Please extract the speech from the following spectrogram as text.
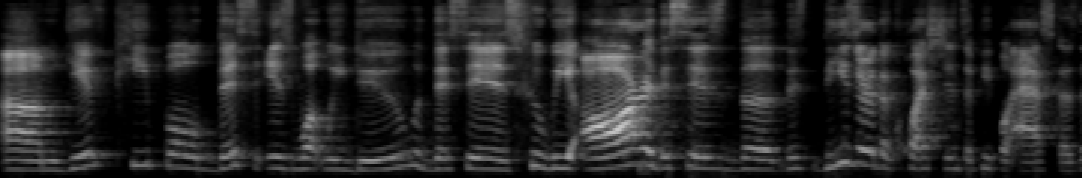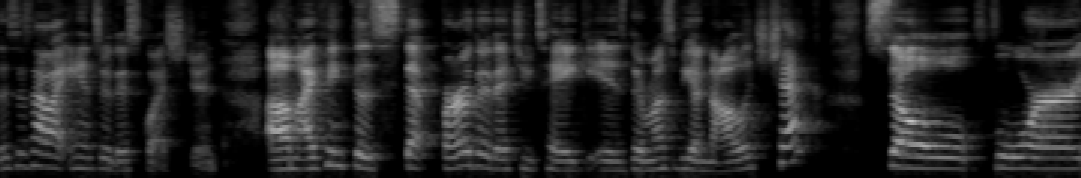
um, give people this is what we do, this is who we are, this is the this, these are the questions that people ask us. This is how I answer this question. Um, I think the step further that you take is there must be a knowledge check. So for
